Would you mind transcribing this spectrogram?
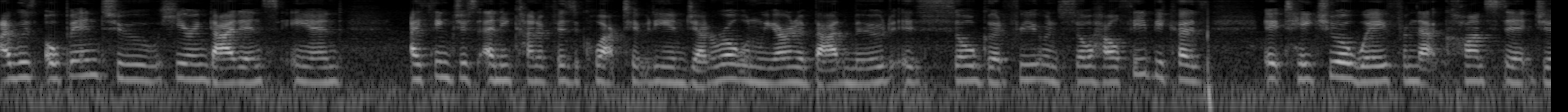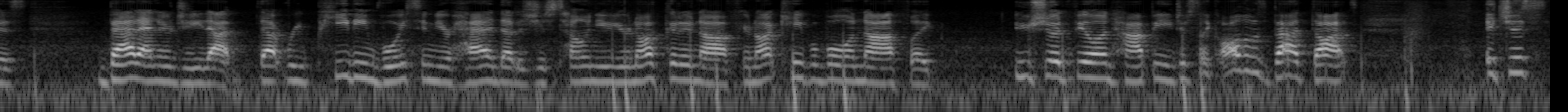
I was open to hearing guidance and I think just any kind of physical activity in general when we are in a bad mood is so good for you and so healthy because it takes you away from that constant just bad energy that that repeating voice in your head that is just telling you you're not good enough. You're not capable enough. Like you should feel unhappy. Just like all those bad thoughts. It just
